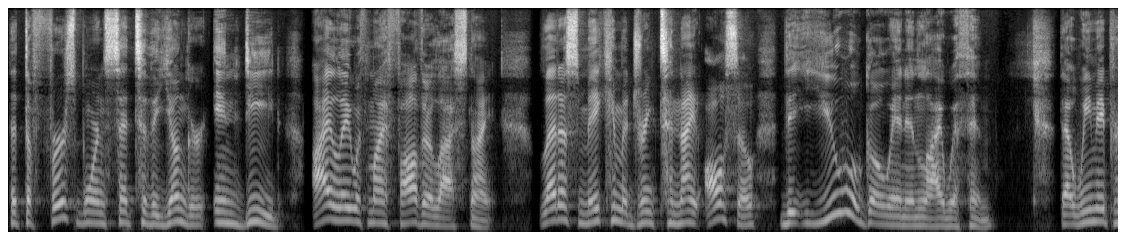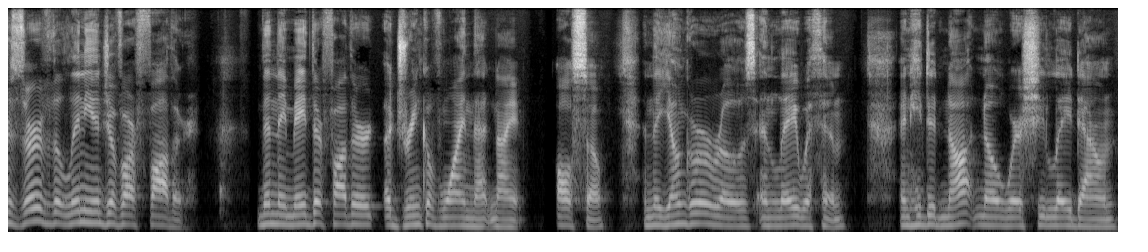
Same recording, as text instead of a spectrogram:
that the firstborn said to the younger, Indeed, I lay with my father last night. Let us make him a drink tonight also, that you will go in and lie with him, that we may preserve the lineage of our father. Then they made their father a drink of wine that night also. And the younger arose and lay with him, and he did not know where she lay down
